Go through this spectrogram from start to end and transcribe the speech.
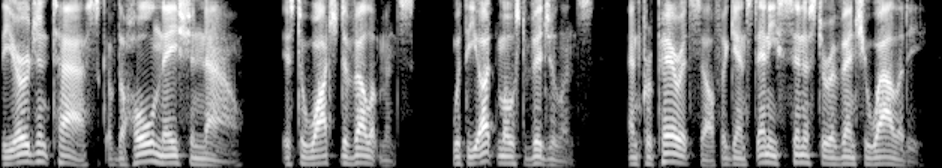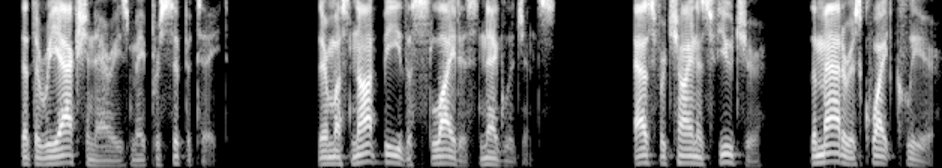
the urgent task of the whole nation now is to watch developments with the utmost vigilance and prepare itself against any sinister eventuality that the reactionaries may precipitate. There must not be the slightest negligence. As for China's future, the matter is quite clear.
